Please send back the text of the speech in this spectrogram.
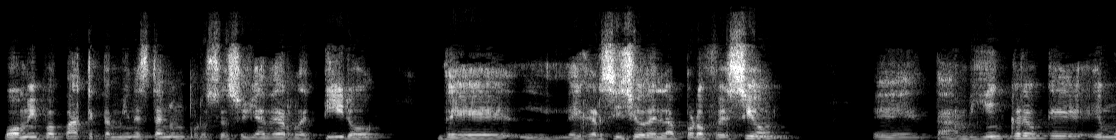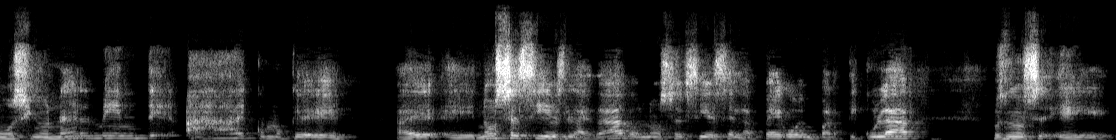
O a mi papá que también está en un proceso ya de retiro del ejercicio de la profesión, eh, también creo que emocionalmente, ay, como que, no sé si es la edad o no sé si es el apego en particular, pues no sé, eh,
